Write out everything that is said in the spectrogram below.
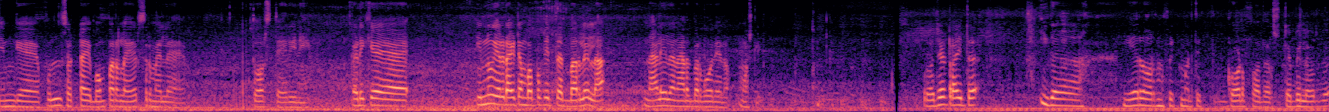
ನಿಮಗೆ ಫುಲ್ ಸೊಟ್ಟಾಗಿ ಬಂಪರೆಲ್ಲ ಏರ್ಸ್ರ ಮೇಲೆ ತೋರಿಸ್ತೆ ಇರೀನಿ. ಕಡಿಕೆ ಇನ್ನೂ ಎರಡು ಐಟಮ್ ಬಪ್ಪಕ್ಕಿತ್ತು ಅದು ಬರಲಿಲ್ಲ. ನಾಳೆ ಇಲ್ಲ ನಾಡ್ದು ಬರ್ಬೋದೇನೋ ಮೋಸ್ಟ್ಲಿ ಪ್ರಾಜೆಕ್ಟ್ ಆಯ್ತು ಈಗ ಏರ್ ಅವ್ರನ್ನ ಫಿಟ್ ಮಾಡ್ತಿತ್ತು ಗಾಡ್ ಫಾದರ್ ಸ್ಟೆಬಿಲ್ ಅವ್ರದ್ದು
